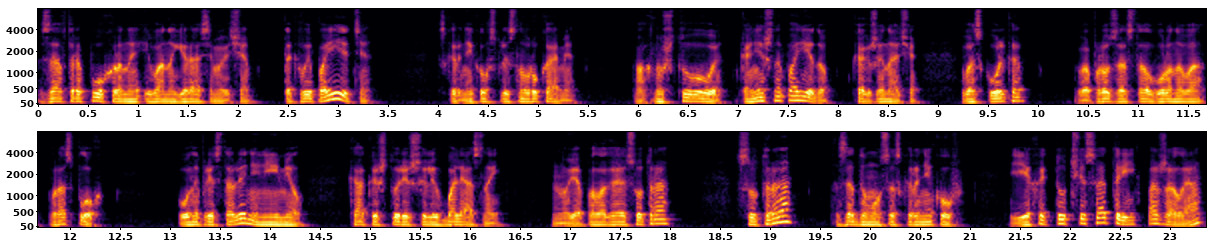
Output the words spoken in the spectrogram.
«Завтра похороны Ивана Герасимовича. Так вы поедете?» Скорняков всплеснул руками. «Ах, ну что вы! Конечно, поеду. Как же иначе? Во сколько?» Вопрос застал Воронова врасплох. Он и представления не имел, как и что решили в Болясной. «Ну, я полагаю, с утра». «С утра?» — задумался Скорняков. «Ехать тут часа три, пожалуй, а?»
